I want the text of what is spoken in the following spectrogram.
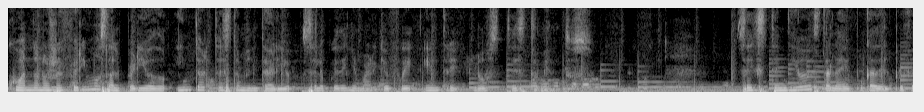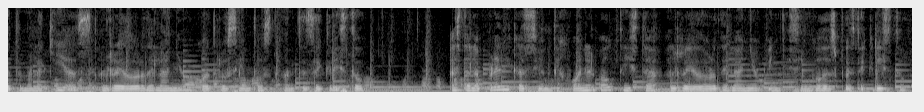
Cuando nos referimos al periodo intertestamentario, se le puede llamar que fue entre los testamentos. Se extendió hasta la época del profeta Malaquías, alrededor del año 400 a.C., hasta la predicación de Juan el Bautista, alrededor del año 25 después de Cristo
